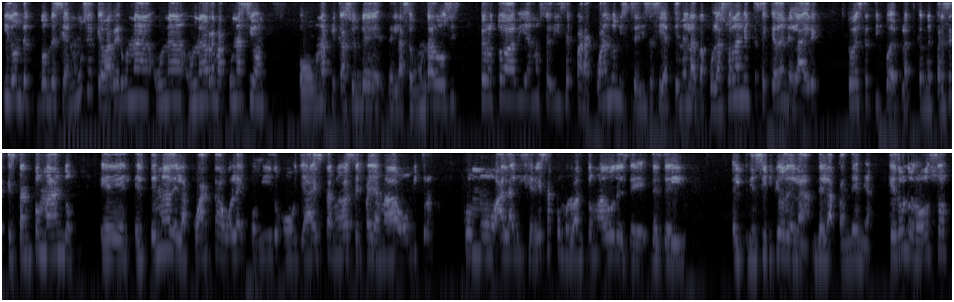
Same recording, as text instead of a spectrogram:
y donde, donde se anuncia que va a haber una, una, una revacunación o una aplicación de, de la segunda dosis, pero todavía no se dice para cuándo ni se dice si ya tienen las vacunas, solamente se queda en el aire todo este tipo de pláticas. Me parece que están tomando el, tema de la cuarta ola de COVID o ya esta nueva cepa llamada Omicron como a la ligereza como lo han tomado desde, desde el, principio de la, de la pandemia. Qué doloroso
